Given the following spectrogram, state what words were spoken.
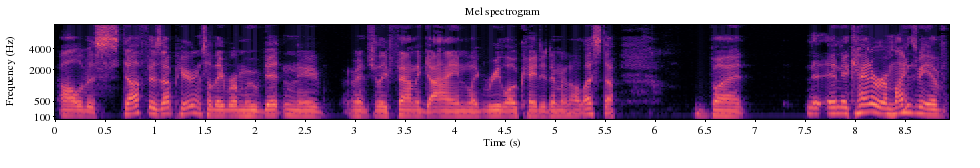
all of his stuff is up here. And so they removed it and they eventually found the guy and like relocated him and all that stuff. But, and it kind of reminds me of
